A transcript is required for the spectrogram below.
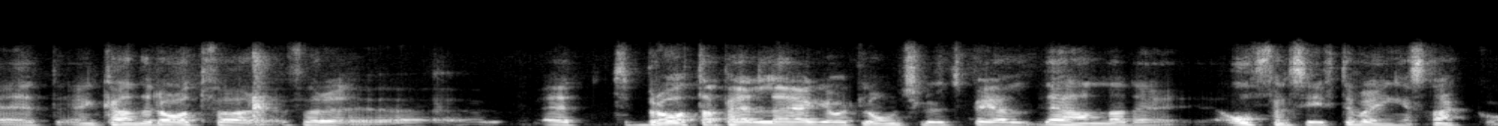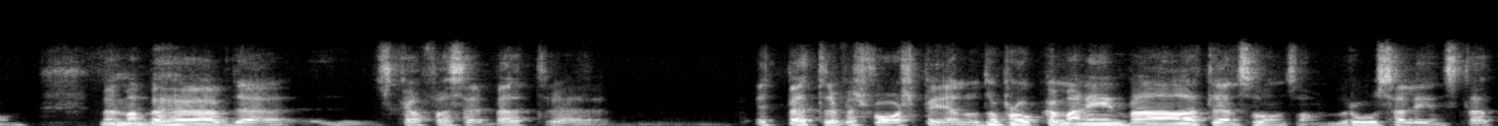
ett, en kandidat för, för ett bra tabelläge och ett långt slutspel, det handlade offensivt, det var ingen snack om. Men man behövde skaffa sig bättre, ett bättre försvarsspel och då plockar man in bland annat en sån som Rosa Lindstedt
